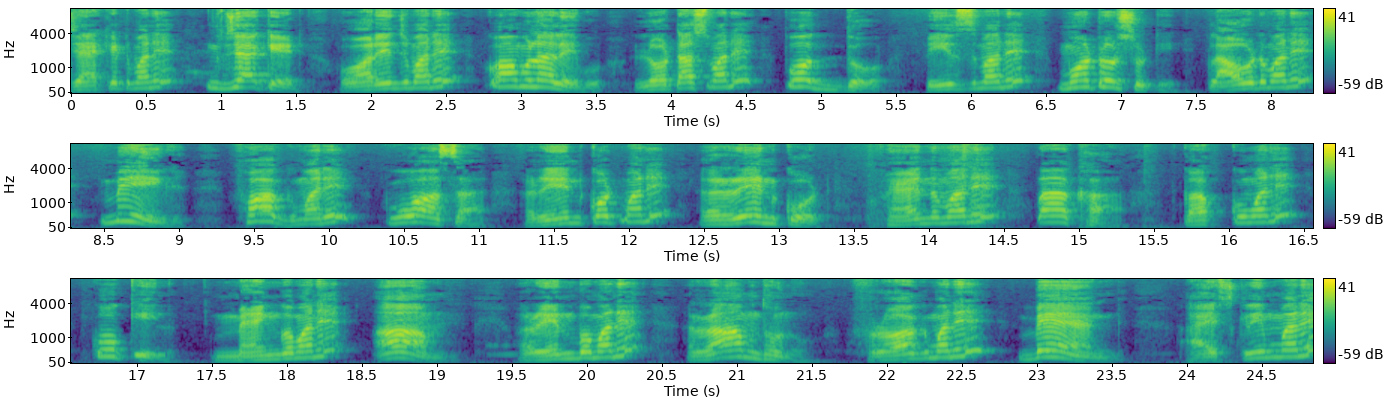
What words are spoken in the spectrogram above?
জ্যাকেট মানে জ্যাকেট অরেঞ্জ মানে কমলা লেবু লোটাস মানে পদ্ম পিস মানে মটরশুটি ক্লাউড মানে মেঘ ফগ মানে কুয়াশা রেনকোট মানে রেনকোট ফ্যান মানে পাখা। কাক্কু মানে কোকিল, ম্যাঙ্গো মানে আম, রেনবো মানে রামধনু, ফ্রগ মানে ব্যাং আইসক্রিম মানে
